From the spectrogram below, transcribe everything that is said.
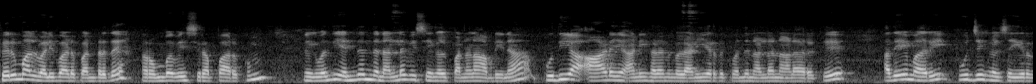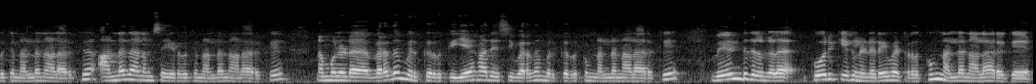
பெருமாள் வழிபாடு பண்ணுறது ரொம்பவே சிறப்பாக இருக்கும். நீங்கள் வந்து எந்தெந்த நல்ல விஷயங்கள் பண்ணலாம் அப்படின்னா புதிய ஆடை அணிகலன்கள் அணியறதுக்கு வந்து நல்ல நாளாக இருக்குது அதே மாதிரி பூஜைகள் செய்கிறதுக்கு நல்ல நாளாக இருக்குது அன்னதானம் செய்கிறதுக்கு நல்ல நாளாக இருக்குது நம்மளோட விரதம் இருக்கிறதுக்கு ஏகாதசி விரதம் இருக்கிறதுக்கும் நல்ல நாளாக இருக்குது வேண்டுதல்களை கோரிக்கைகளை நிறைவேற்றுறதுக்கும் நல்ல நாளாக இருக்குது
